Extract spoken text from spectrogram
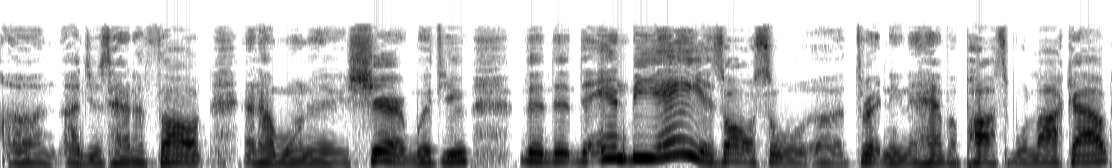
Uh, I just had a thought and I want to share it with you. The, the, the NBA is also uh, threatening to have a possible lockout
